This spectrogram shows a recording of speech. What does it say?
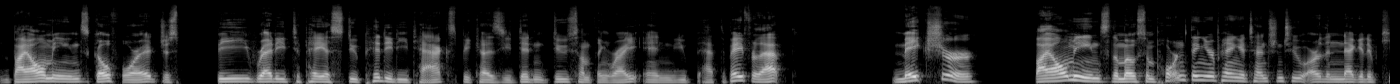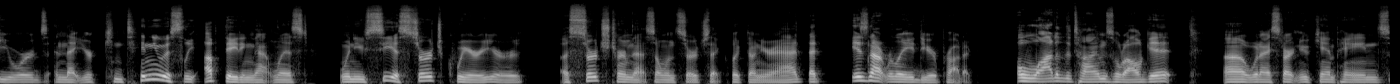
by all means, go for it. Just be ready to pay a stupidity tax because you didn't do something right and you have to pay for that. Make sure, by all means, the most important thing you're paying attention to are the negative keywords and that you're continuously updating that list when you see a search query or a search term that someone searched that clicked on your ad that is not related to your product. A lot of the times, what I'll get uh, when I start new campaigns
